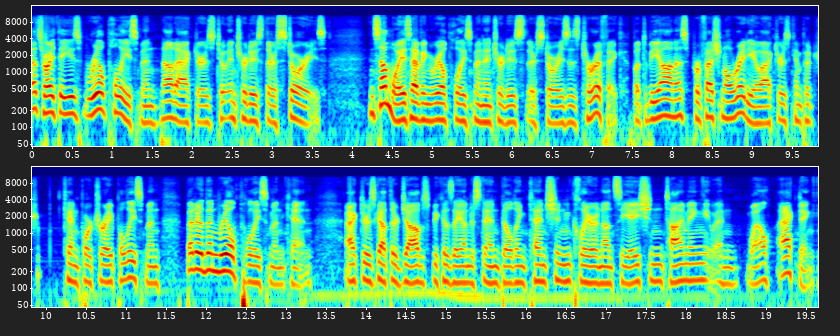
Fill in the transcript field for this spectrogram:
That's right, they used real policemen, not actors, to introduce their stories. In some ways, having real policemen introduce their stories is terrific, but to be honest, professional radio actors can, can portray policemen better than real policemen can. Actors got their jobs because they understand building tension, clear enunciation, timing, and, well, acting.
